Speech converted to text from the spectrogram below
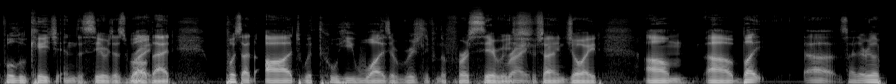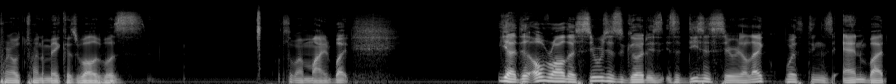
for Luke Cage in the series as well Right. that puts at odds with who he was originally from the first series, Right. which I enjoyed. Um, uh, but uh, so the earlier point I was trying to make as well was slipped my mind, but yeah, the overall the series is good. It's, it's a decent series. I like where things end, but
